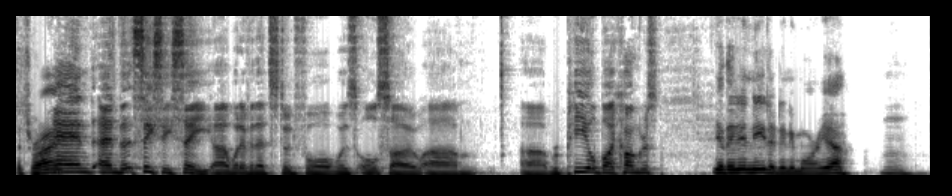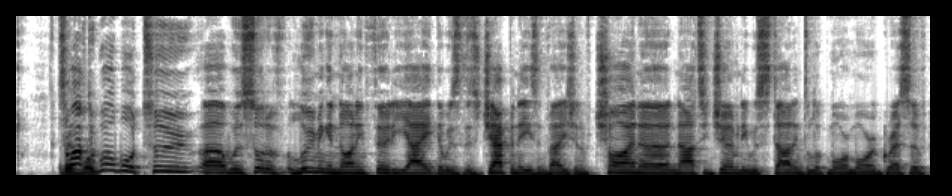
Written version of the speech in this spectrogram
That's right. And and the CCC, uh, whatever that stood for, was also um, uh, repealed by Congress. yeah, they didn't need it anymore. Yeah. So after World War II uh, was sort of looming in 1938, there was this Japanese invasion of China. Nazi Germany was starting to look more and more aggressive.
